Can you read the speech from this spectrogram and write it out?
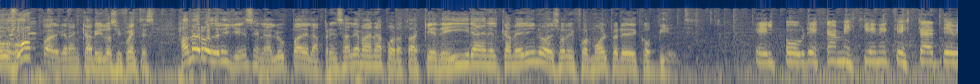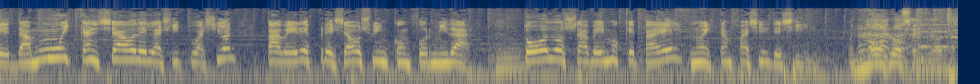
Ujupa, el gran Camilo Cifuentes. James Rodríguez en la lupa de la prensa alemana por ataque de ira en el camerino, eso lo informó el periódico Bild. El pobre James tiene que estar de verdad muy cansado de la situación para haber expresado su inconformidad. Todos sabemos que para él no es tan fácil decirlo. No, no, señora.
